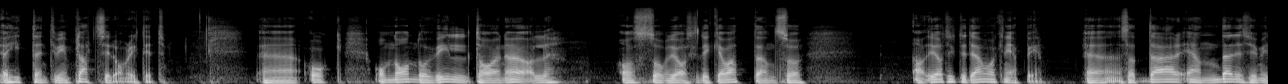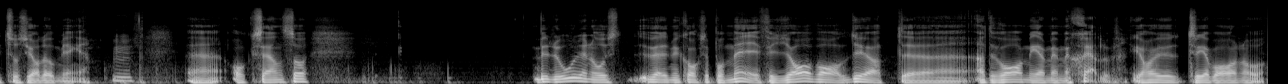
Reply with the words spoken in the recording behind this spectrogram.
jag hittade inte min plats i dem riktigt. Eh, och om någon då vill ta en öl och så jag ska dricka vatten så ja, jag tyckte den var knepig. Eh, så där ändrades ju mitt sociala umgänge. Mm. Eh, och sen så beror det nog väldigt mycket också på mig. För jag valde ju att, eh, att vara mer med mig själv. Jag har ju tre barn och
